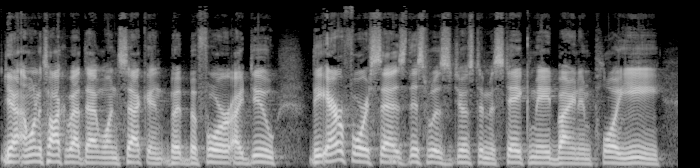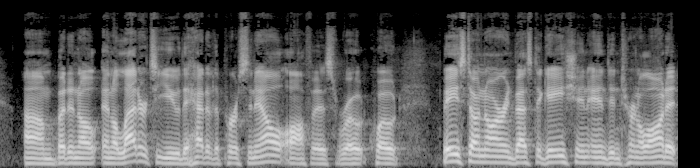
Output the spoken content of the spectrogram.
Yeah, I want to talk about that one second, but before I do, the Air Force says this was just a mistake made by an employee um, but in a, in a letter to you, the head of the personnel office wrote, quote, based on our investigation and internal audit,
